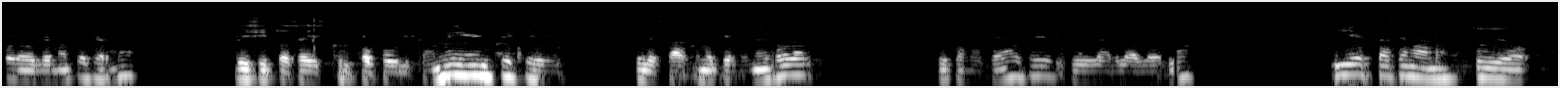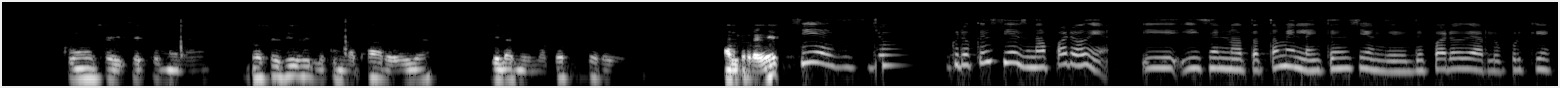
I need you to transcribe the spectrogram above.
problema que se armó, Luisito se disculpó públicamente, que, que le estaba cometiendo un error, que eso no se hace, bla, bla, bla, bla. Y esta semana tuvo, ¿cómo se dice? Como una, no sé si decirlo como una parodia de la misma cosa, pero al revés. Sí, es, yo creo que sí es una parodia y, y se nota también la intención de, de parodiarlo porque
